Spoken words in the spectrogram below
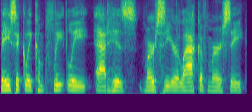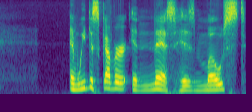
basically completely at his mercy or lack of mercy. And we discover in this his most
